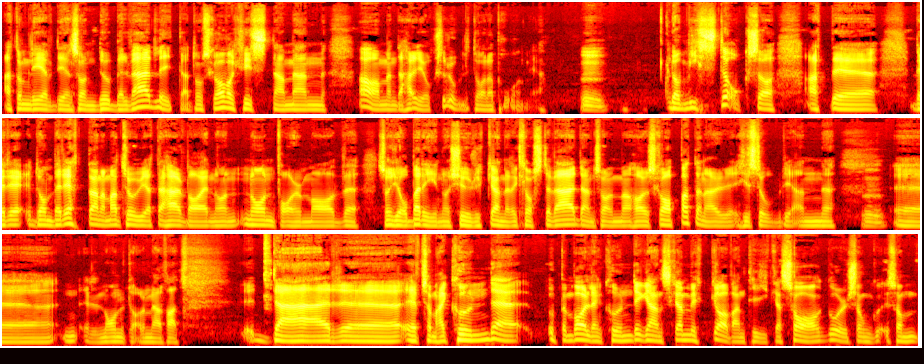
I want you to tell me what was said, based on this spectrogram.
att de levde i en sån dubbelvärld lite, att de ska vara kristna, men ja, men det här är ju också roligt att hålla på med. Mm. De visste också att eh, de berättarna, man tror ju att det här var någon, någon form av, eh, som jobbade inom kyrkan eller klostervärlden som har skapat den här historien, Mm. eh, eller någon av dem i alla fall, där, eftersom han kunde, uppenbarligen kunde ganska mycket av antika sagor som, som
